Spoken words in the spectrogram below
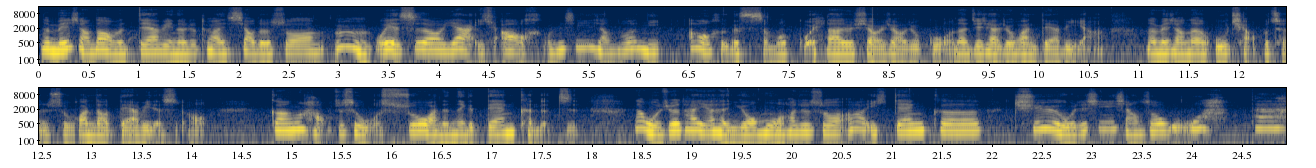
那没想到我们 David 呢，就突然笑着说：“嗯，我也是哦呀，一傲。”我就心里想说：“你傲和个什么鬼？”大家就笑一笑就过。那接下来就换 David 啊。那没想到无巧不成书，换到 David 的时候。刚好就是我说完的那个 Danken 的字，那我觉得他也很幽默，他就说啊，Ich denke to，我就心里想说，哇，他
